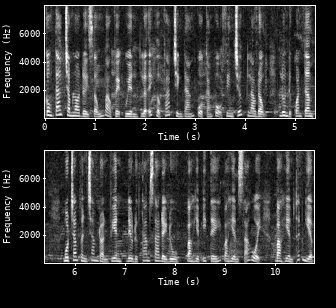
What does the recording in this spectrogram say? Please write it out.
Công tác chăm lo đời sống, bảo vệ quyền, lợi ích hợp pháp chính đáng của cán bộ viên chức lao động luôn được quan tâm. 100% đoàn viên đều được tham gia đầy đủ bảo hiểm y tế, bảo hiểm xã hội, bảo hiểm thất nghiệp,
